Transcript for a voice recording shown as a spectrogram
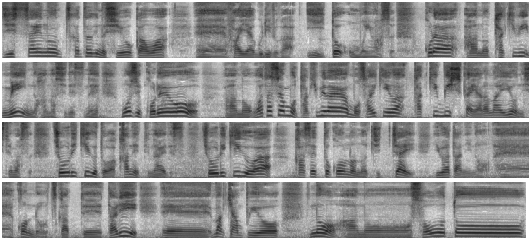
実際の使った時の使用感は、えー、ファイヤーグリルがいいと思います。これは、あの、焚き火メインの話ですね。もしこれを、あの、私はもう焚き火台はもう最近は焚き火しかやらないようにしてます。調理器具とは兼ねてないです。調理器具はカセットコンロのちっちゃい岩谷の、えー、コンロを使ってたり、えー、まあ、キャンプ用の、あのー、相当、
